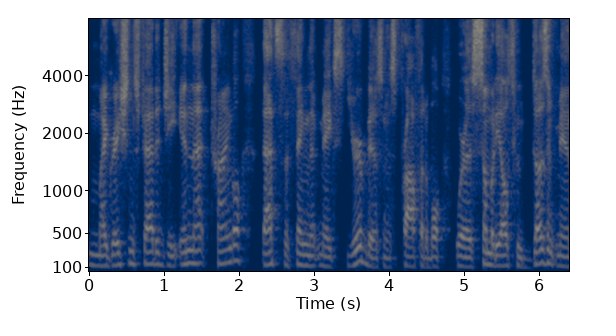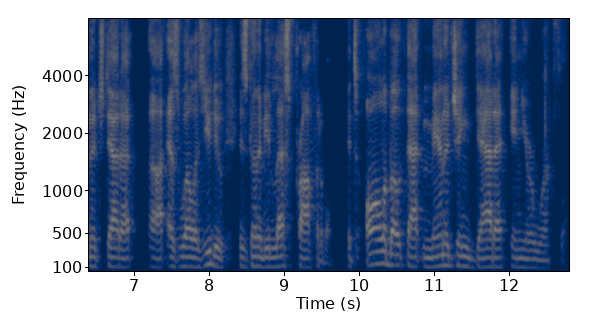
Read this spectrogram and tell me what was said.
migration strategy in that triangle, that's the thing that makes your business profitable. Whereas somebody else who doesn't manage data uh, as well as you do is going to be less profitable. It's all about that managing data in your workflow.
